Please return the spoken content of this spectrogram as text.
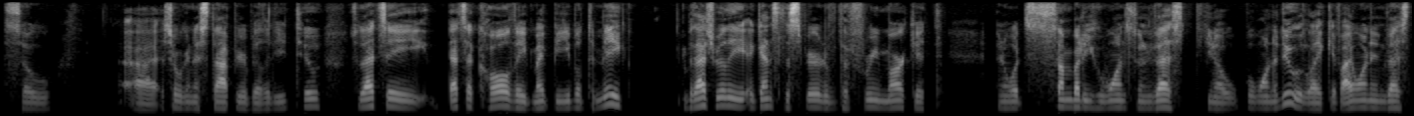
so uh, so we're going to stop your ability to. So that's a that's a call they might be able to make, but that's really against the spirit of the free market and what somebody who wants to invest, you know, will want to do. Like if I want to invest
